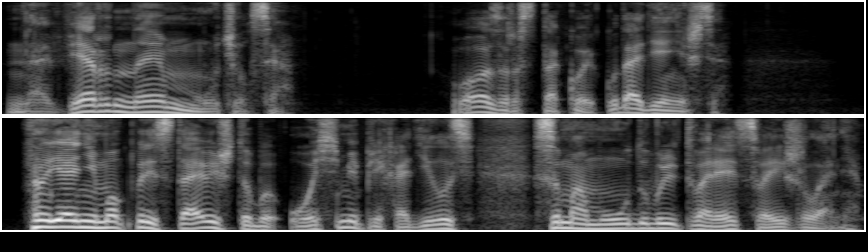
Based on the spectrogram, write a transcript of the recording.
Наверное, мучился. Возраст такой, куда денешься? Но я не мог представить, чтобы Осиме приходилось самому удовлетворять свои желания.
